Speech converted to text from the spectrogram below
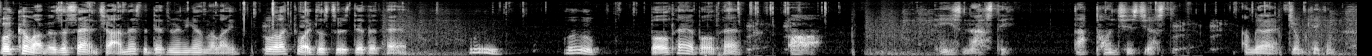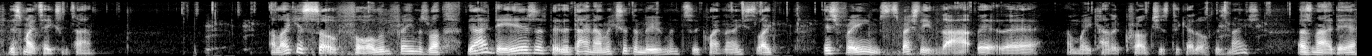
well, come on, there's a certain chat, and there's the dithering again on the line. Oh, I like what it does to his dithered hair. Woo, woo, bald hair, bald hair. Oh, he's nasty. That punch is just... I'm going to jump kick him. This might take some time. I like his sort of fallen frame as well. The ideas of the, the dynamics of the movements are quite nice. Like his frames, especially that bit there, and where he kind of crouches to get up, is nice as an idea.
